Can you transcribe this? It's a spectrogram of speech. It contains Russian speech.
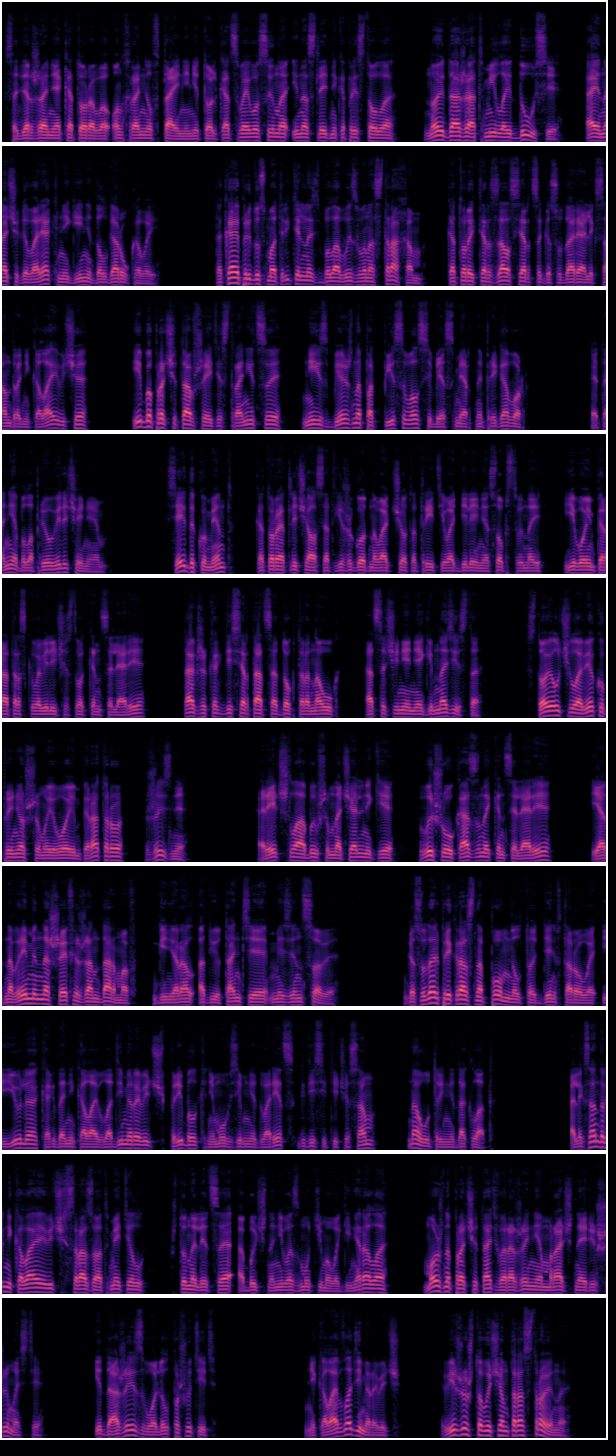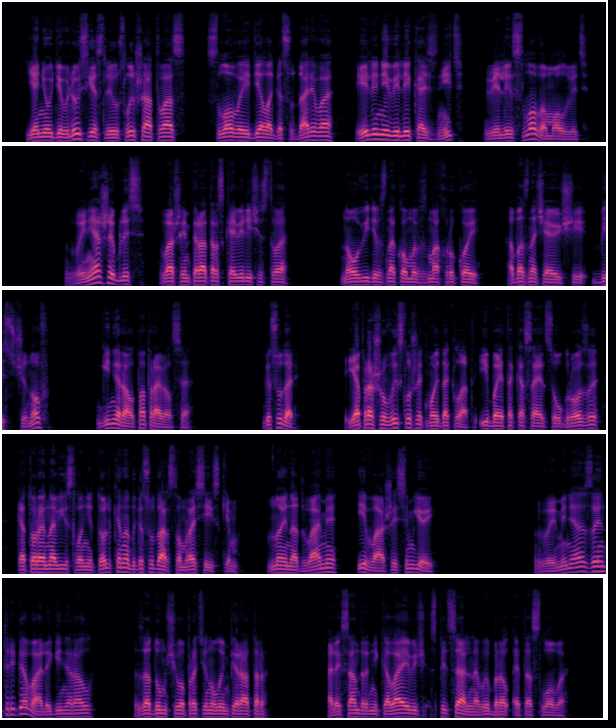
содержание которого он хранил в тайне не только от своего сына и наследника престола, но и даже от милой Дуси, а иначе говоря, княгини Долгоруковой. Такая предусмотрительность была вызвана страхом, который терзал сердце государя Александра Николаевича, ибо, прочитавший эти страницы, неизбежно подписывал себе смертный приговор. Это не было преувеличением. Сей документ, который отличался от ежегодного отчета третьего отделения собственной его императорского величества канцелярии, так же как диссертация доктора наук от сочинения гимназиста, стоил человеку, принесшему его императору, жизни. Речь шла о бывшем начальнике вышеуказанной канцелярии и одновременно шефе жандармов, генерал-адъютанте Мезенцове. Государь прекрасно помнил тот день 2 июля, когда Николай Владимирович прибыл к нему в Зимний дворец к 10 часам на утренний доклад. Александр Николаевич сразу отметил, что на лице обычно невозмутимого генерала можно прочитать выражение мрачной решимости, и даже изволил пошутить. «Николай Владимирович, вижу, что вы чем-то расстроены. Я не удивлюсь, если услышу от вас слово и дело государева или не вели казнить, вели слово молвить». «Вы не ошиблись, ваше императорское величество», но, увидев знакомый взмах рукой, обозначающий «без чинов», генерал поправился. «Государь, я прошу выслушать мой доклад, ибо это касается угрозы, которая нависла не только над государством российским, но и над вами и вашей семьей». «Вы меня заинтриговали, генерал», — задумчиво протянул император. Александр Николаевич специально выбрал это слово,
